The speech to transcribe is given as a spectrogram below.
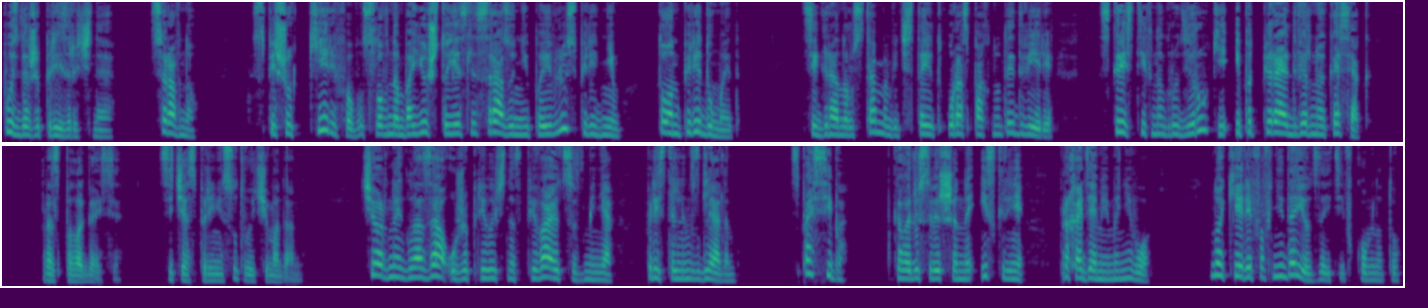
Пусть даже призрачное. Все равно. Спешу к Керифову, словно боюсь, что если сразу не появлюсь перед ним, то он передумает. Тигран Рустамович стоит у распахнутой двери, скрестив на груди руки и подпирая дверной косяк. Располагайся. Сейчас принесу твой чемодан. Черные глаза уже привычно впиваются в меня пристальным взглядом. Спасибо. Говорю совершенно искренне, проходя мимо него. Но Керифов не дает зайти в комнату.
